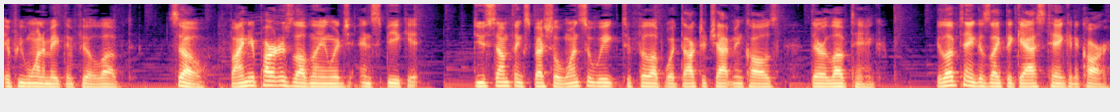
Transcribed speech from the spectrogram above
if we want to make them feel loved. So, find your partner's love language and speak it. Do something special once a week to fill up what Dr. Chapman calls their love tank. Your love tank is like the gas tank in a car.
